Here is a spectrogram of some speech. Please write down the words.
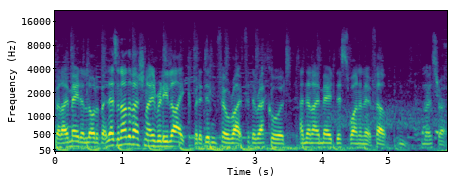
But I made a lot of it. There's another version I really like, but it didn't feel right for the record, and then I made this one, and it felt mm, most right.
